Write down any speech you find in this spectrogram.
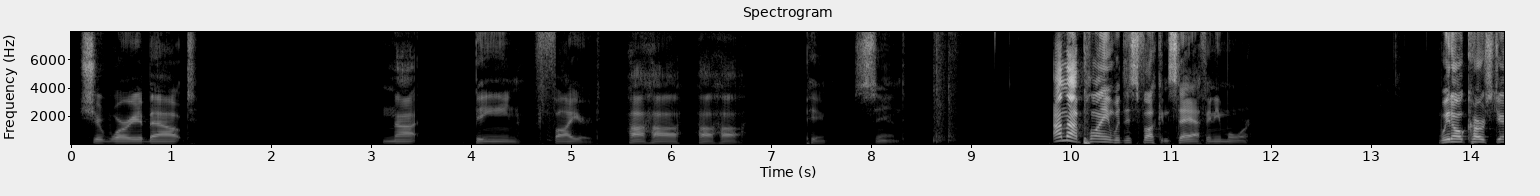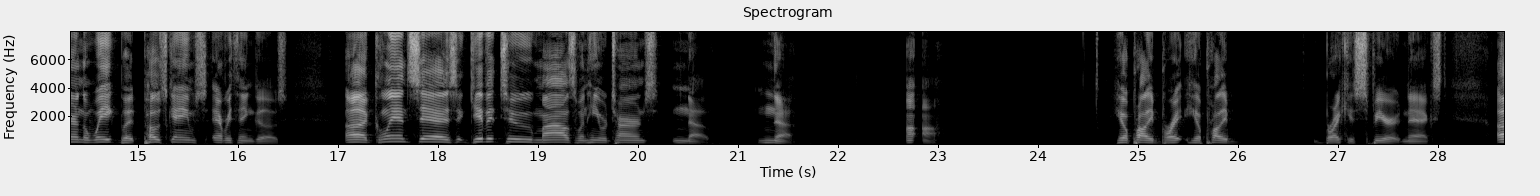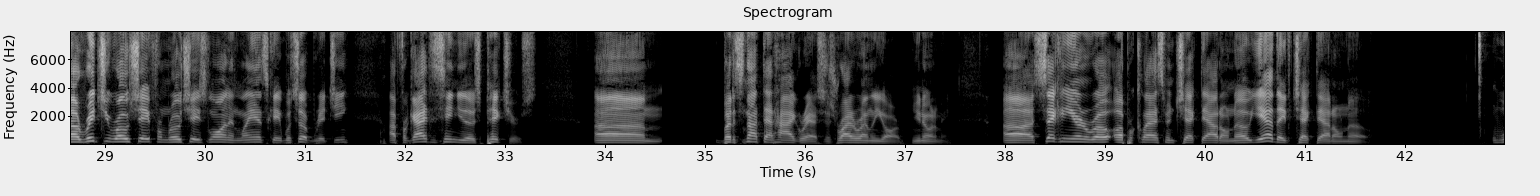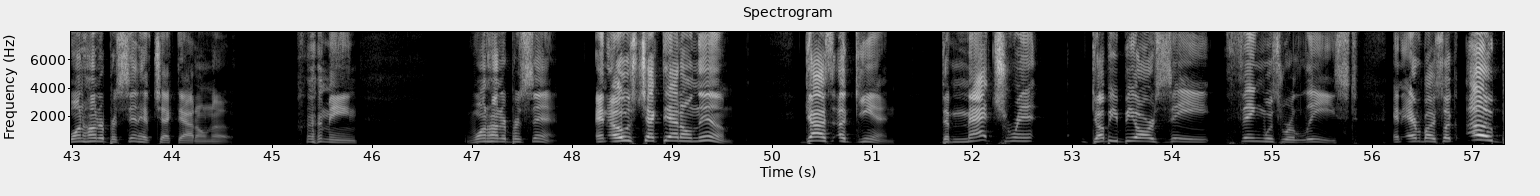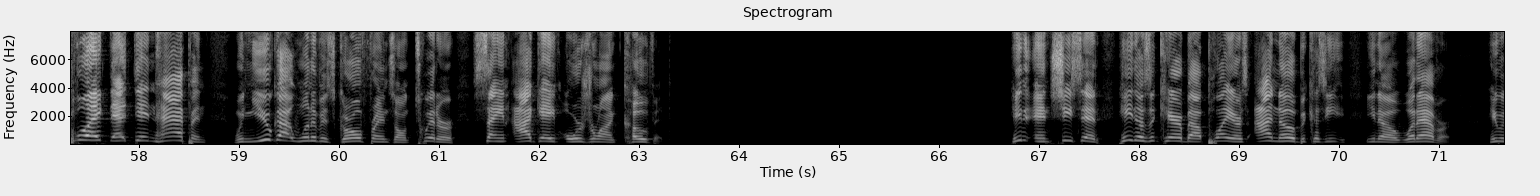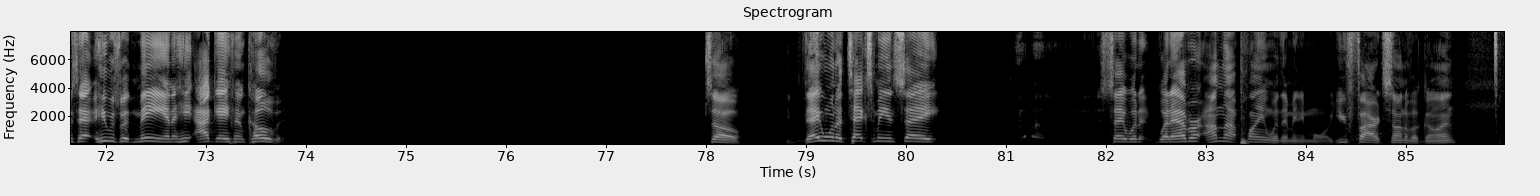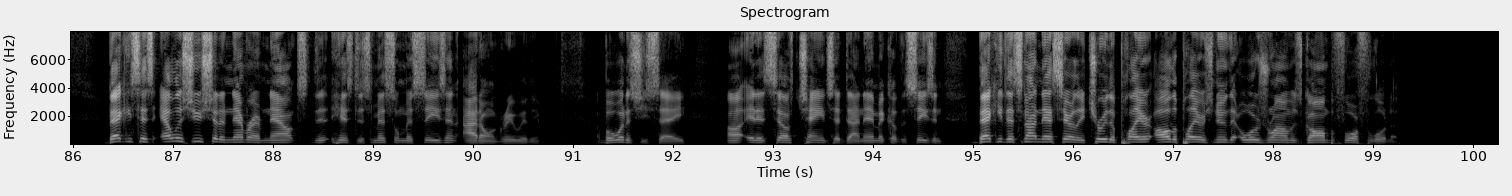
should worry about not being fired. Ha ha ha ha. P- send. I'm not playing with this fucking staff anymore. We don't curse during the week, but post games, everything goes. Uh, Glenn says, give it to Miles when he returns. No. No. Uh-uh. He'll probably break he'll probably break his spirit next. Uh, Richie Roche from Roche's Lawn and Landscape. What's up, Richie? I forgot to send you those pictures. Um, but it's not that high grass. It's right around the yard. You know what I mean? Uh, second year in a row, upperclassmen checked out on no. Yeah, they've checked out on no. 100% have checked out on no. I mean, 100%. And O's checked out on them. Guys, again, the Matt Trent WBRZ thing was released, and everybody's like, oh, Blake, that didn't happen. When you got one of his girlfriends on Twitter saying, I gave Orgeron COVID. He, and she said he doesn't care about players. I know because he, you know, whatever. He was at, he was with me and he I gave him COVID. So they want to text me and say say what whatever. I'm not playing with him anymore. You fired son of a gun. Becky says LSU should have never announced his dismissal mid-season. I don't agree with you. But what does she say? Uh, it itself changed the dynamic of the season. Becky, that's not necessarily true. The player, all the players knew that Orgeron was gone before Florida.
